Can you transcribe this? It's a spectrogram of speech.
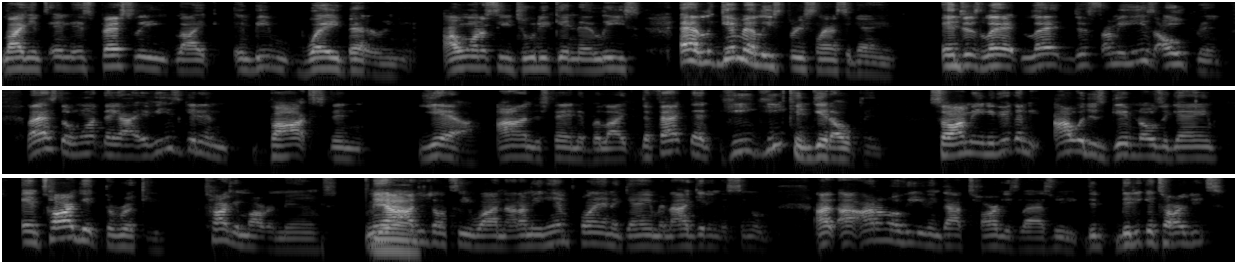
like and especially like and be way better in it. I want to see Jeudy getting at least at give him at least three slants a game and just let let just I mean he's open. That's the one thing. I if he's getting boxed, then yeah, I understand it. But like the fact that he he can get open. So I mean, if you're gonna, I would just give those a game and target the rookie, target Marvin Mims. I mean, yeah. I, I, just don't see why not. I mean, him playing a game and not getting a single. I, I, I don't know if he even got targets last week. Did did he get targets?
